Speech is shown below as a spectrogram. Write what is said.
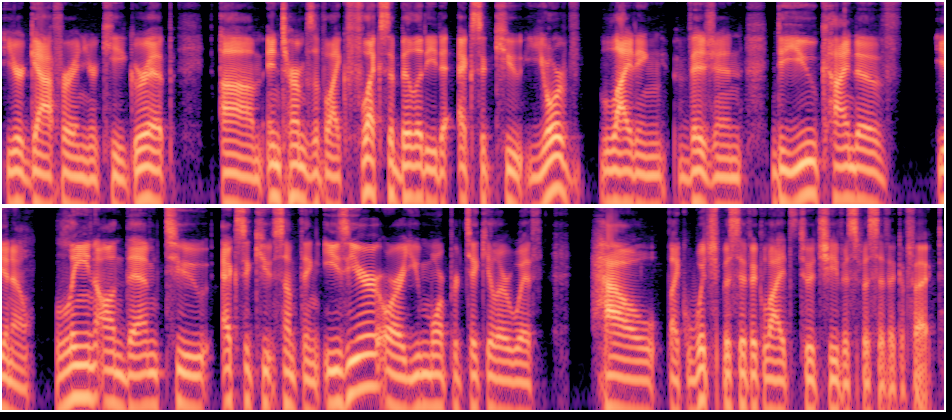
your gaffer and your key grip, um, in terms of like flexibility to execute your lighting vision? Do you kind of, you know, lean on them to execute something easier, or are you more particular with how, like, which specific lights to achieve a specific effect?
